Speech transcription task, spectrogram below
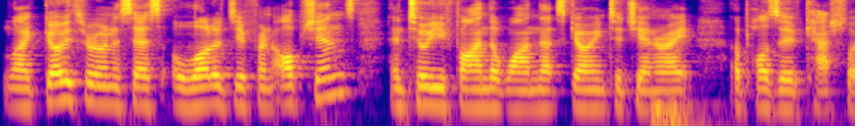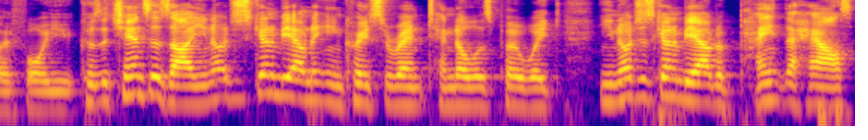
like go through and assess a lot of different options until you find the one that's going to generate a positive cash flow for you. Because the chances are you're not just going to be able to increase the rent $10 per week. You're not just going to be able to paint the house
